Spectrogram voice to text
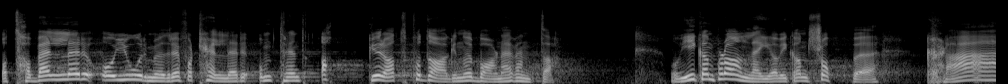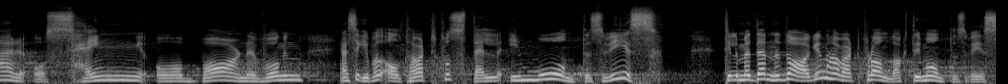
Og tabeller og jordmødre forteller omtrent akkurat på dagen når barnet er venta. Og vi kan planlegge og vi kan shoppe klær og seng og barnevogn. Jeg er sikker på at alt har vært på stell i månedsvis. Til og med denne dagen har vært planlagt i månedsvis.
